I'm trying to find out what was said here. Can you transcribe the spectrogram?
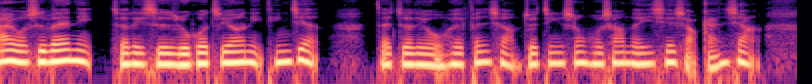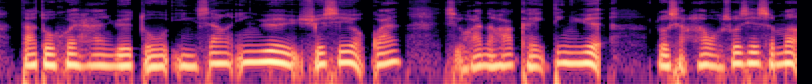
嗨，我是 Vanny，这里是如果只有你听见。在这里，我会分享最近生活上的一些小感想，大多会和阅读、影像、音乐与学习有关。喜欢的话可以订阅。若想和我说些什么，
